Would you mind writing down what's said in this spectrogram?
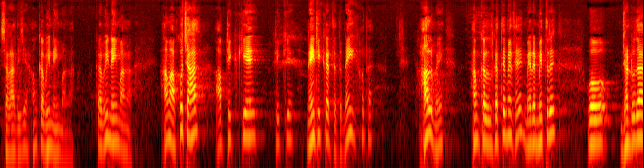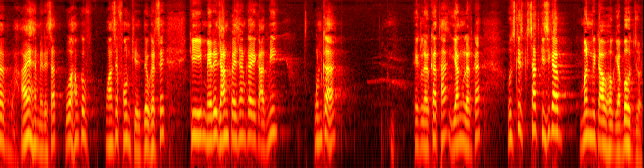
सलाह दीजिए। हम कभी नहीं मांगा, कभी नहीं मांगा। हम आपको चाह, आप ठीक किए ठीक किए। नहीं ठीक करते तो नहीं होता। हाल में हम कलकत्ते में थे, मेरे मित्र, वो झंडूदा आए हैं मेरे साथ। वो हमको वहाँ से फ़ोन किए देवघर से कि मेरे जान पहचान का एक आदमी, उनका एक लड़का था, यंग लड़का उसके साथ किसी का मन मिटाव हो गया, बहुत ज़ोर।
